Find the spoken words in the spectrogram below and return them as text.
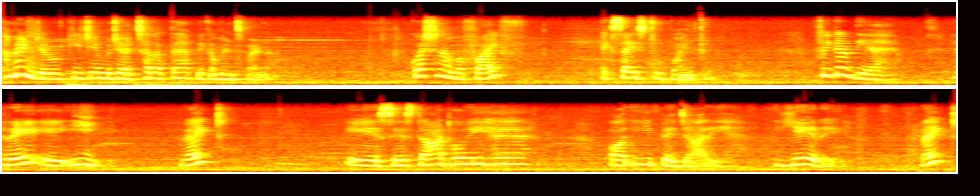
कमेंट ज़रूर कीजिए, मुझे अच्छा लगता है आपके कमेंट्स पढ़ना। Question number five exercise two point two figure दिया है। रे, ए, ई राइट ए से स्टार्ट हो रही है और ई e पे जा रही है। ये रे राइट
